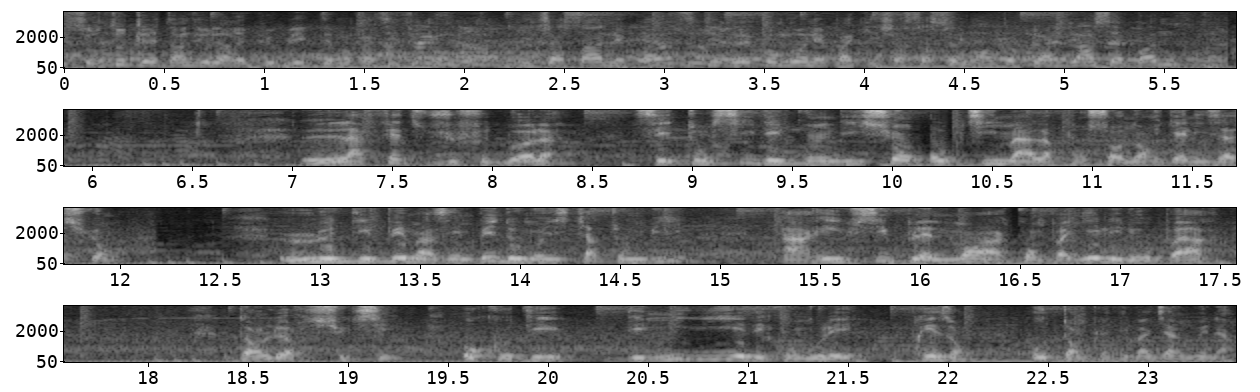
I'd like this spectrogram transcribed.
sur toute l'étendue de la République démocratique du Congo. Kinshasa n'est pas, le Congo n'est pas Kinshasa seulement. Donc l'ambiance est bonne. La fête du football, c'est aussi des conditions optimales pour son organisation. Le TP Mazembe de Moïse Katumbi a réussi pleinement à accompagner les léopards dans leur succès, aux côtés des milliers de Congolais présents au temple de Badiangwena.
